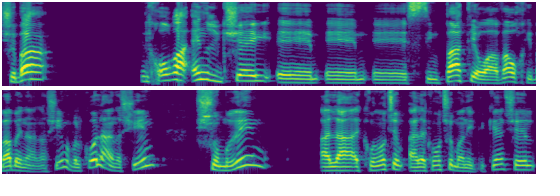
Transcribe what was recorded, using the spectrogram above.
שבה לכאורה אין רגשי אה, אה, אה, סימפתיה או אהבה או חיבה בין האנשים, אבל כל האנשים שומרים על העקרונות, ש... על העקרונות שמניתי, כן? של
